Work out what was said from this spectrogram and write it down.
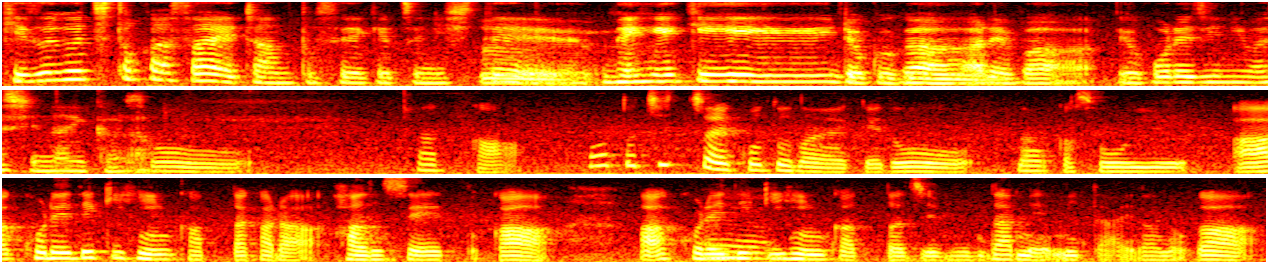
傷口とかさえちゃんと清潔にして、免疫力があれば汚れ死にはしないから、そう。なんかほんとちっちゃいことなんやけどなんかそういうあーこれできひんかったから反省とかあーこれできひんかった自分ダメみたいなのが、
